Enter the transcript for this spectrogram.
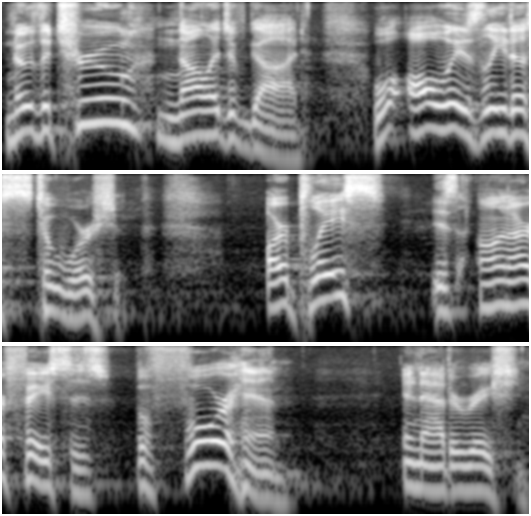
No, the true knowledge of God will always lead us to worship. Our place is on our faces before Him in adoration.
